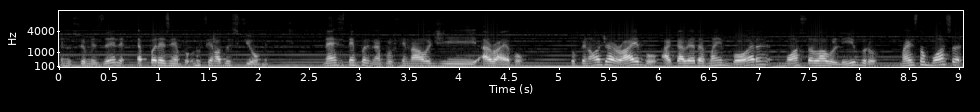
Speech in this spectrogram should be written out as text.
nos filmes dele é, por exemplo, no final desse filme. Né? Você tem, por exemplo, o final de Arrival. No final de Arrival, a galera vai embora, mostra lá o livro, mas não mostra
